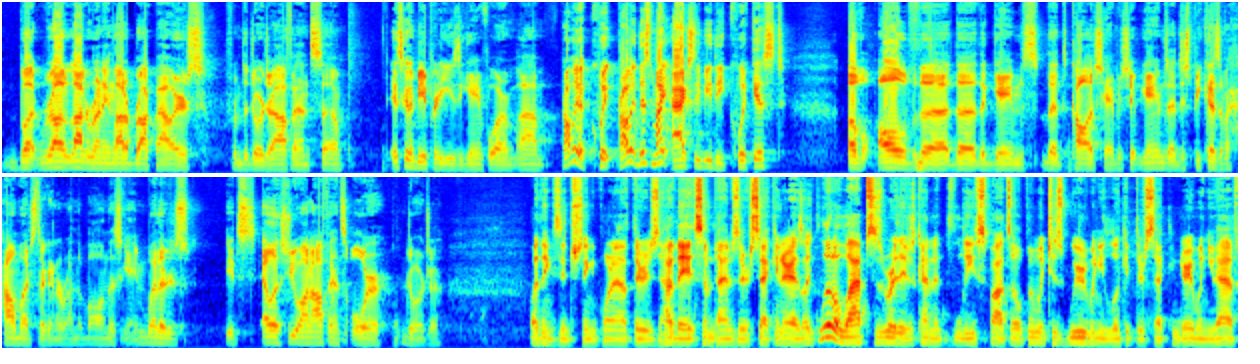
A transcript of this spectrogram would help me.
But a lot of running, a lot of Brock Bowers from the Georgia offense. So it's going to be a pretty easy game for them. Um, probably a quick, probably this might actually be the quickest of all of the, the, the games, the college championship games, just because of how much they're going to run the ball in this game, whether it's, it's LSU on offense or Georgia. I think it's interesting to point out there's how they sometimes their secondary has like little lapses where they just kind of leave spots open, which is weird when you look at their secondary when you have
